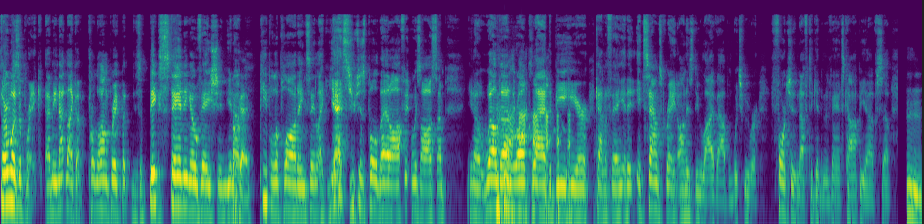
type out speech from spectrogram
there was a break. I mean, not like a prolonged break, but there's a big standing ovation. You know, okay. people applauding, saying like, "Yes, you just pulled that off. It was awesome." You know, well done. We're all glad to be here, kind of thing. And it, it sounds great on his new live album, which we were fortunate enough to get an advance copy of. So mm-hmm.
